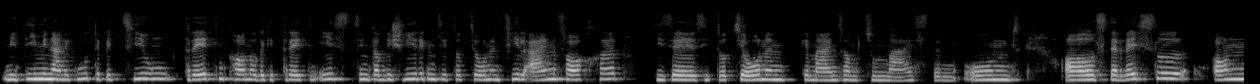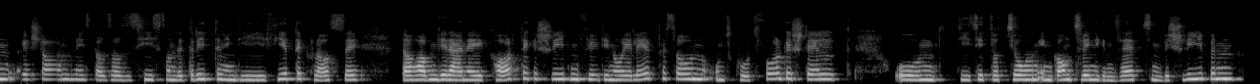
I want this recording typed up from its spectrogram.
mit ihm in eine gute Beziehung treten kann oder getreten ist, sind dann die schwierigen Situationen viel einfacher, diese Situationen gemeinsam zu meistern. Und als der Wechsel angestanden ist, also als es hieß von der dritten in die vierte Klasse, da haben wir eine Karte geschrieben für die neue Lehrperson, uns kurz vorgestellt und die Situation in ganz wenigen Sätzen beschrieben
